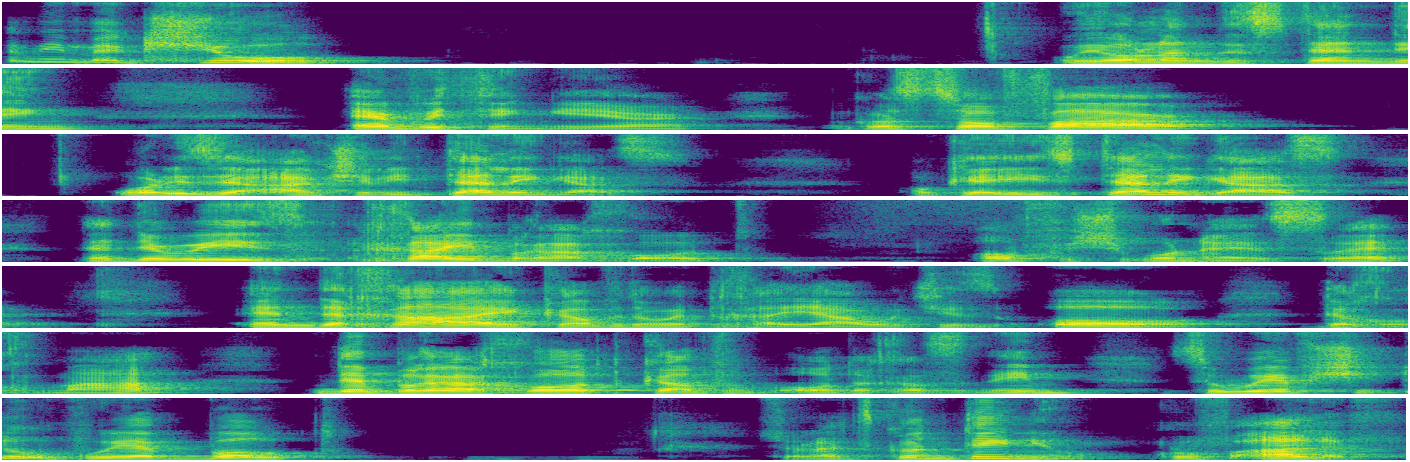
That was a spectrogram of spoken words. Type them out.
Let me make sure we all understanding everything here because so far what is it actually telling us? Okay, he's telling us that there is Chai Brachot of 18, and the Chai comes with Chaya, which is or the Chokhmah. The Brachot come from all the Chasadim. So we have Shituf, we have both. So let's continue. Kuf Aleph.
